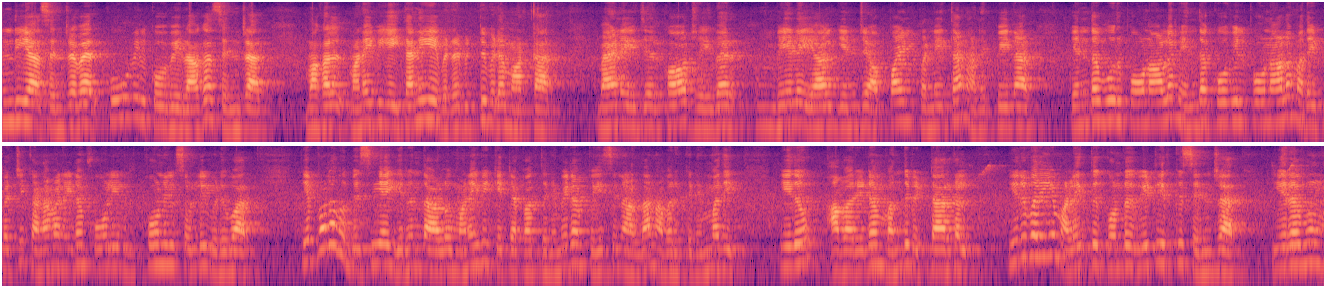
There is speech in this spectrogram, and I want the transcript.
இந்தியா சென்றவர் கோவில் கோவிலாக சென்றார். மகள் மனைவியை தனியே விட விட்டுவிட மாட்டார். மேனேஜர் கார் டிரைவர் வேலையாள் என்று அப்பாயிண்ட் பண்ணித்தான் அனுப்பினார். எந்த ஊர் போனாலும் எந்த கோவில் போனாலும் அதை பற்றி கணவனிடம் ஃபோனில் ஃபோனில் சொல்லி விடுவார். எவ்வளவு பிஸியாக இருந்தாலும் மனைவி கிட்ட பத்து நிமிடம் பேசினால்தான் அவருக்கு நிம்மதி. இதோ அவரிடம் வந்து விட்டார்கள். இருவரையும் அழைத்து கொண்டு வீட்டிற்கு சென்றார். இரவும்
